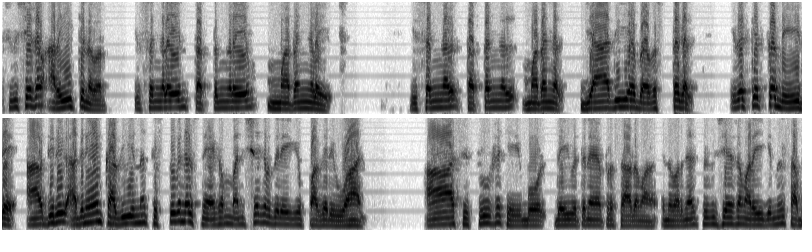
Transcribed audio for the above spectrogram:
സുവിശേഷം അറിയിക്കുന്നവർ ഇസങ്ങളെയും തത്വങ്ങളെയും മതങ്ങളെയും ഇസങ്ങൾ തത്വങ്ങൾ മതങ്ങൾ ജാതീയ വ്യവസ്ഥകൾ ഇവയ്ക്കൊക്കെ മീതെ അതിര് അതിനെയും കവിയുന്ന ക്രിസ്തുവിന്റെ സ്നേഹം മനുഷ്യകൃതിയിലേക്ക് പകരുവാൻ ആ ശുശ്രൂഷ ചെയ്യുമ്പോൾ ദൈവത്തിന് പ്രസാദമാണ് എന്ന് പറഞ്ഞാൽ സുവിശേഷം അറിയിക്കുന്നത് സഭ.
